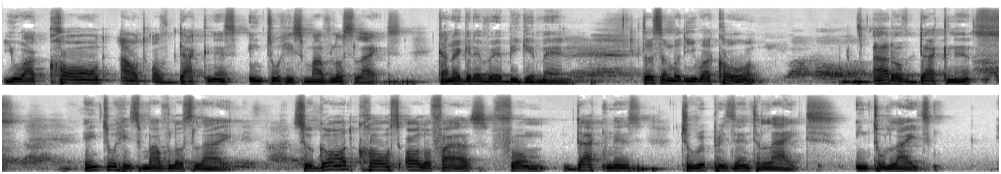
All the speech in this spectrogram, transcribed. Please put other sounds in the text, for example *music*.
You are called out of darkness into his marvelous light. Can I get a very big amen? amen. Tell somebody you are, called, you are called out of darkness into his marvelous light. So God calls all of us from darkness to represent light into light.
